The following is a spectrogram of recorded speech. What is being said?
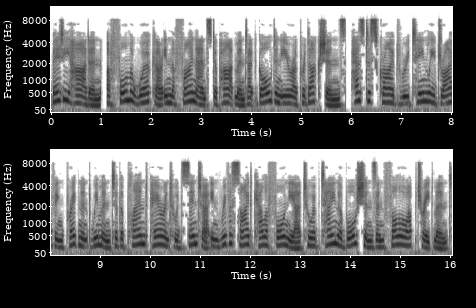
Betty Hardin, a former worker in the finance department at Golden Era Productions, has described routinely driving pregnant women to the Planned Parenthood Center in Riverside, California to obtain abortions and follow-up treatment.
